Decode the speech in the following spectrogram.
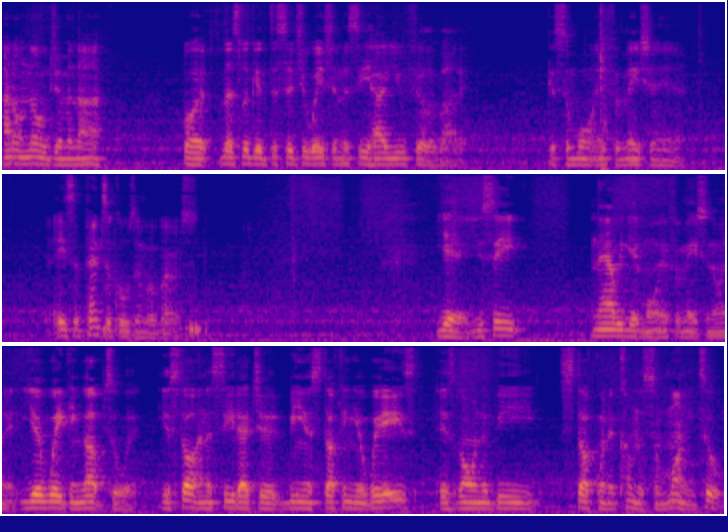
I don't know, Gemini. But let's look at the situation to see how you feel about it. Get some more information here. The Ace of Pentacles in reverse. Yeah, you see, now we get more information on it. You're waking up to it. You're starting to see that you're being stuck in your ways is going to be stuck when it comes to some money too.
